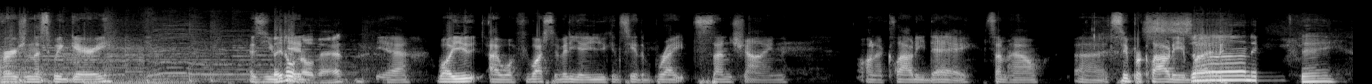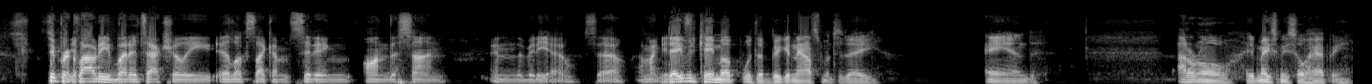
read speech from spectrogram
version this week, Gary. As you They don't know that. Yeah. Well, you I, well, if you watch the video, you can see the bright sunshine on a cloudy day. Somehow, uh, it's super cloudy, but Sunny day. super cloudy, but it's actually it looks like I'm sitting on the sun in the video. So I might need to- David came up with a big announcement today, and I don't know. It makes me so happy.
